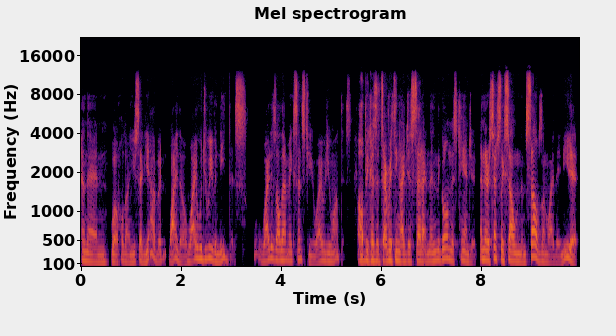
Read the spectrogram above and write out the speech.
And then, well, hold on. You said, yeah, but why though? Why would you even need this? Why does all that make sense to you? Why would you want this? Oh, because it's everything I just said. And then they go on this tangent and they're essentially selling themselves on why they need it.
